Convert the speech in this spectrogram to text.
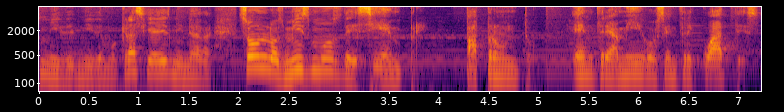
ni, ni democracia es ni nada. Son los mismos de siempre, pa' pronto, entre amigos, entre cuates.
